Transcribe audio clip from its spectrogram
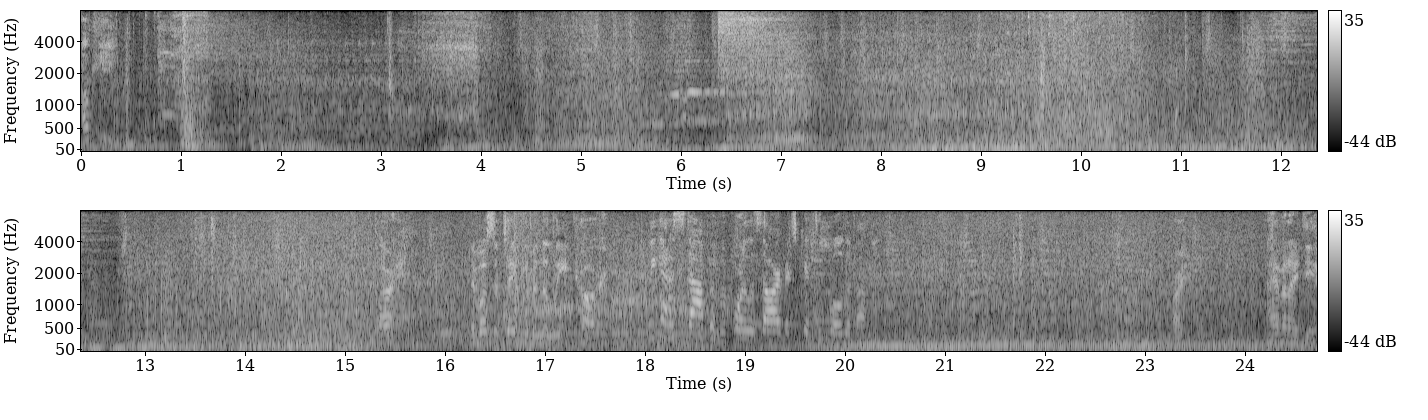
Okay. Stop him before Lazarevich gets a hold of him. All right. I have an idea.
